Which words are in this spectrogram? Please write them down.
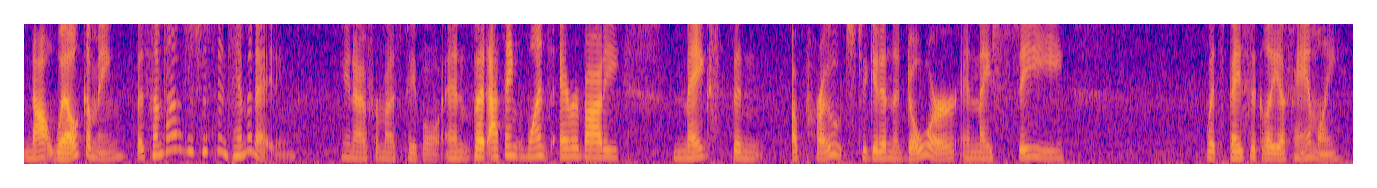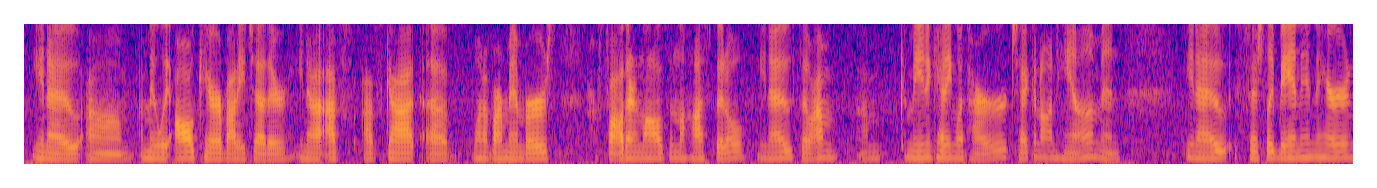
not welcoming, but sometimes it's just intimidating, you know, for most people. And but I think once everybody makes the approach to get in the door and they see what's basically a family you know um, i mean we all care about each other you know i've i've got uh, one of our members her father-in-law's in the hospital you know so i'm i'm communicating with her checking on him and you know, especially being in here in,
